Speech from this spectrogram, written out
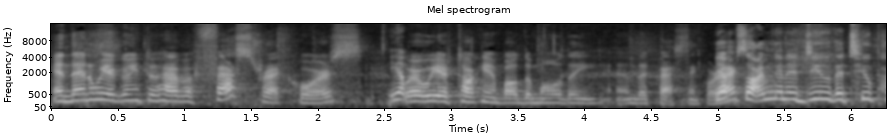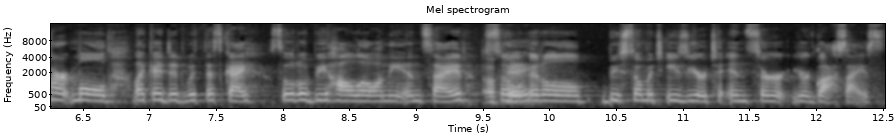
And then we are going to have a fast track course Yep. where we are talking about the molding and the casting, correct? Yep, so I'm gonna do the two part mold like I did with this guy. So it'll be hollow on the inside. So it'll be so much easier to insert your glass eyes.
